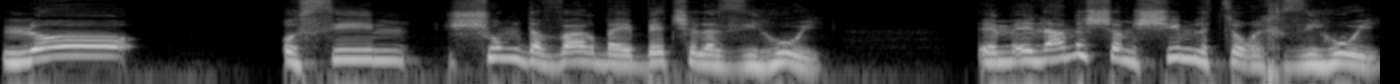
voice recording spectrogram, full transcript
לא עושים שום דבר בהיבט של הזיהוי. הם אינם משמשים לצורך זיהוי,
